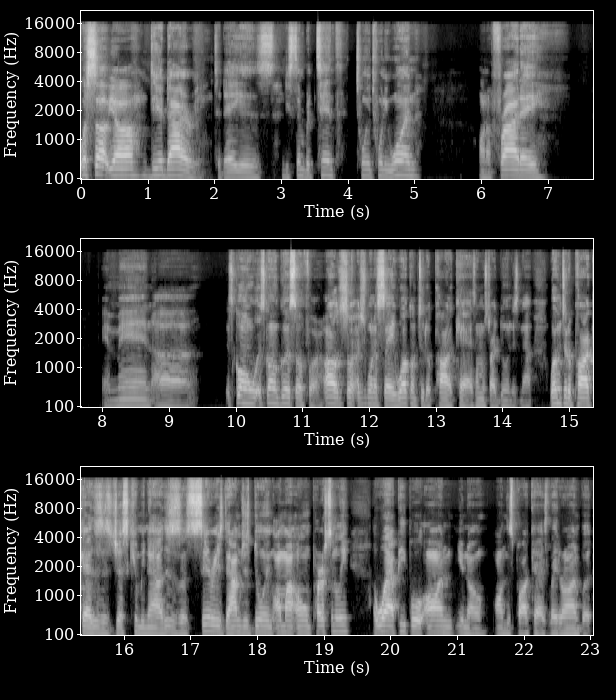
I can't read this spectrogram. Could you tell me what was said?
What's up, y'all? Dear Diary. Today is December 10th, 2021 on a Friday. And man, uh it's going it's going good so far. Oh, so I just want to say welcome to the podcast. I'm gonna start doing this now. Welcome to the podcast. This is just kill me now. This is a series that I'm just doing on my own personally. I will have people on, you know, on this podcast later on, but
